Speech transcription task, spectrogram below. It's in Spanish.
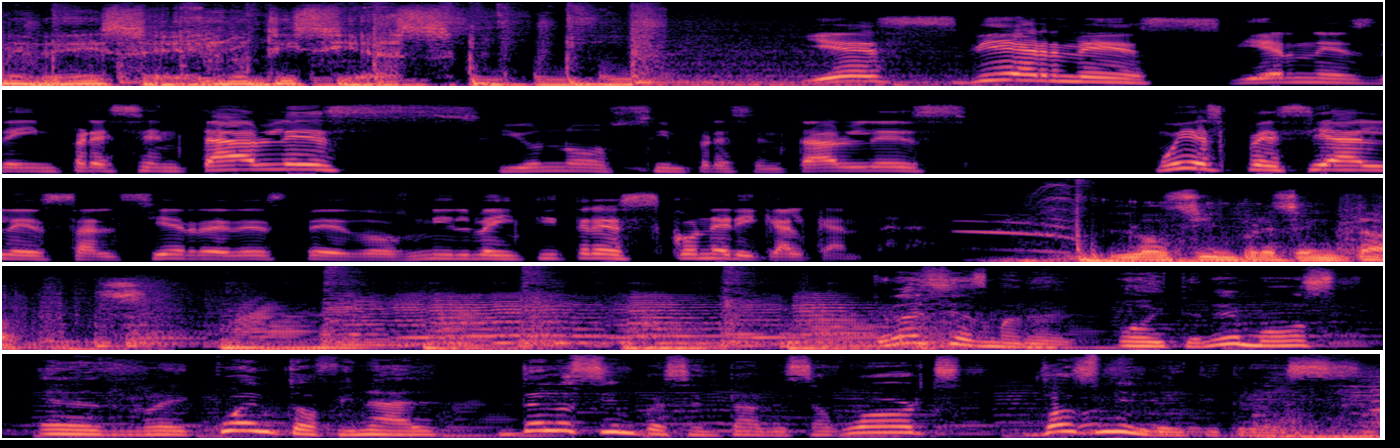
MBS Noticias. Y es viernes, viernes de impresentables y unos impresentables muy especiales al cierre de este 2023 con Erika Alcántara. Los impresentables. Gracias Manuel. Hoy tenemos el recuento final de los Impresentables Awards 2023.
